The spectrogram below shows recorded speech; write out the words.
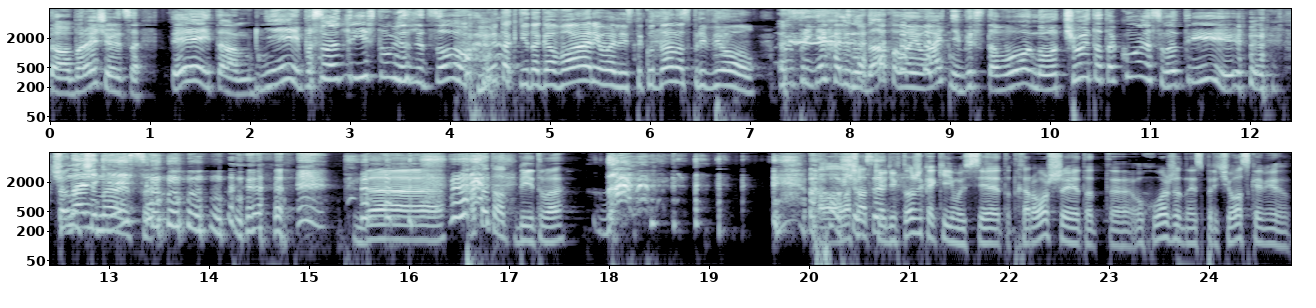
Там оборачивается, эй, там, гней, посмотри, что у меня с лицом. Мы так не договаривались, ты куда нас привел? Мы приехали, ну да, повоевать не без того, но вот что это такое, смотри. Что начинается? Да, вот это вот битва. А лошадки у них тоже какие-нибудь все этот хорошие, этот э, ухоженные, с прическами.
